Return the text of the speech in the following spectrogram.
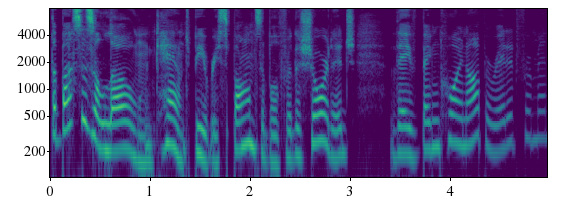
the buses alone can't be responsible for the shortage. They've been coin operated for many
